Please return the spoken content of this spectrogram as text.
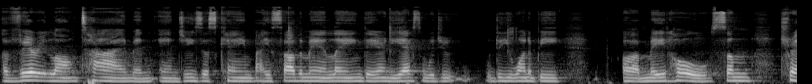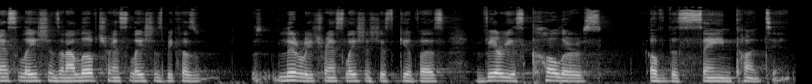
a very long time, and, and Jesus came by. He saw the man laying there, and he asked him, "Would you do you want to be uh, made whole?" Some translations, and I love translations because literally translations just give us various colors of the same content.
